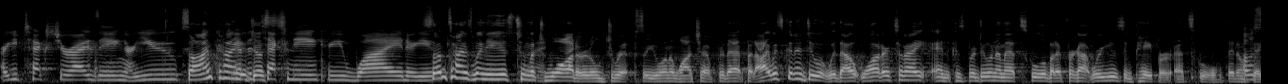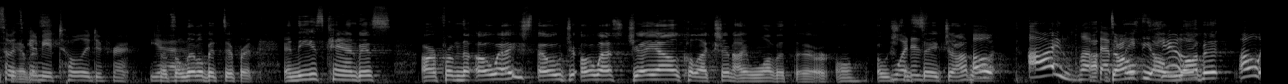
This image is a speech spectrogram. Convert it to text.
Are you texturizing? Are you? So I'm kind of just. technique. Are you wide? Are you? Sometimes when you use too much water, it'll drip, so you want to watch out for that. But I was going to do it without water tonight, and because we're doing them at school, but I forgot we're using paper at school. They don't oh, get so canvas. it's going to be a totally different. Yeah. So it's a little bit different. And these canvas are from the OS, OSJL collection. I love it there. Oh, Ocean State Job Oh. I love that Uh, that don't place you too. love it? Oh,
